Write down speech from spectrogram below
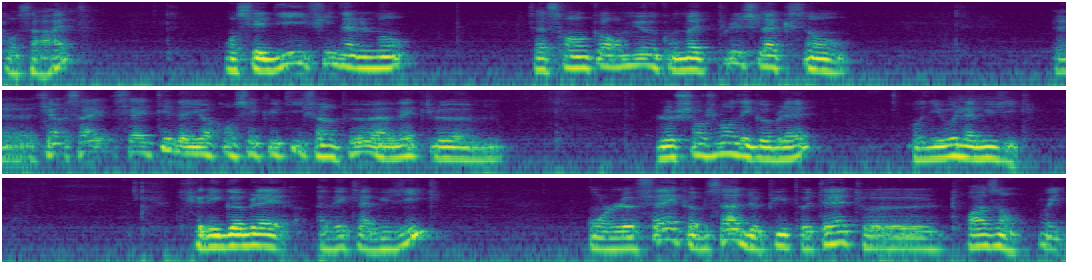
qu'on s'arrête, on s'est dit finalement, ça sera encore mieux qu'on mette plus l'accent. Euh, ça, a été d'ailleurs consécutif un peu avec le, le changement des gobelets au niveau de la musique. Parce que les gobelets avec la musique, on le fait comme ça depuis peut-être euh, trois ans. Oui.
